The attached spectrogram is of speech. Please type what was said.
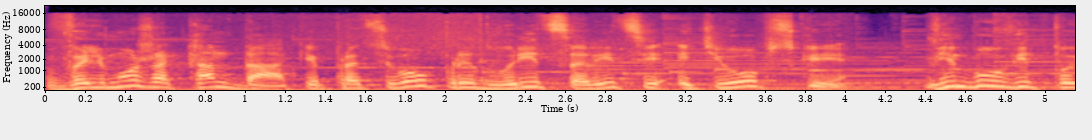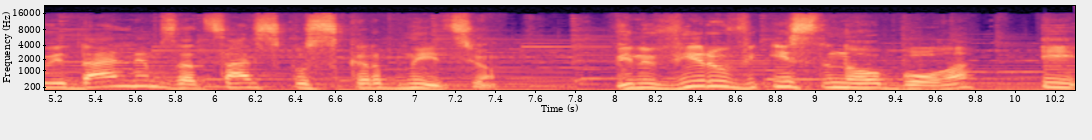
вельможа Кандаки, працював при дворі цариці Етіопської. Він був відповідальним за царську скарбницю. Він вірив в істинного Бога і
